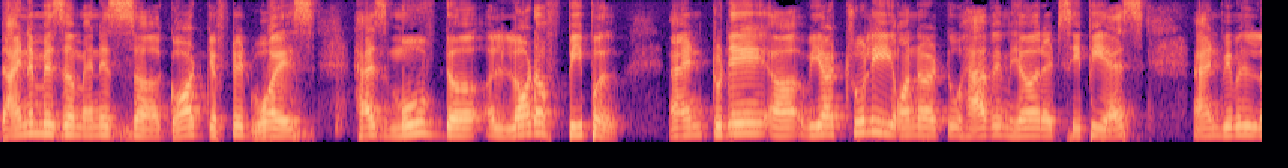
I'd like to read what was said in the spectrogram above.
dynamism and his God-gifted voice has moved a lot of people. And today we are truly honored to have him here at CPS, and we will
